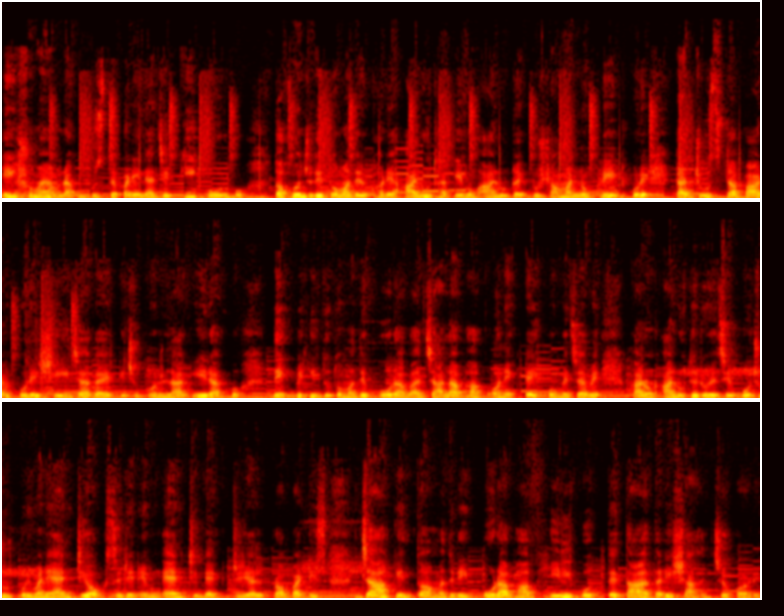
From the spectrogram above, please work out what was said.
এই সময় আমরা বুঝতে পারি না যে কি করব। তখন যদি তোমাদের ঘরে আলু থাকে এবং আলুটা একটু সামান্য গ্রেট করে তার জুসটা বার করে সেই জায়গায় কিছুক্ষণ লাগিয়ে রাখো, দেখবে কিন্তু তোমাদের পোড়া বা জ্বালা ভাব অনেকটাই কমে যাবে। কারণ আলুতে রয়েছে প্রচুর পরিমাণে অ্যান্টি অক্সিডেন্ট এবং অ্যান্টিব্যাকটেরিয়াল প্রপার্টিস যা কিন্তু আমাদের এই পোড়া ভাব হিল করতে তাড়াতাড়ি সাহায্য করে.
